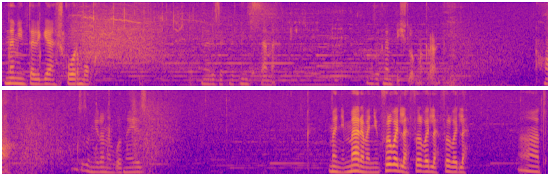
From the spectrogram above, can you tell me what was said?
nem intelligens kormok. Mert ezeknek nincs szeme. Ezek nem pislognak ránk. Ha. Ez annyira nem volt nehéz. Menjünk, merre menjünk? Föl vagy le? Föl vagy le? Föl vagy le? Hát,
